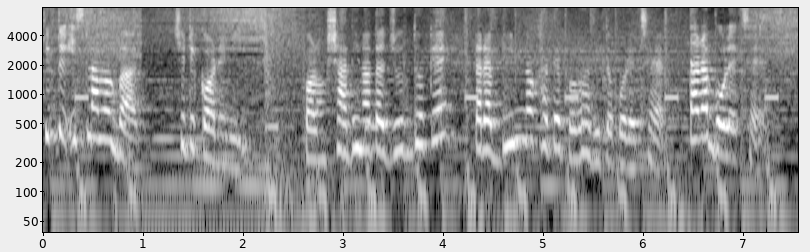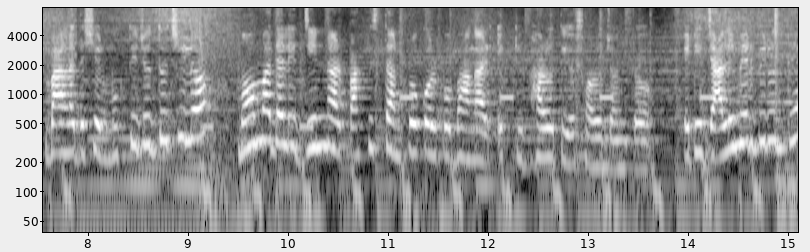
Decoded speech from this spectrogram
কিন্তু ইসলামাবাদ সেটি করেনি। বরং স্বাধীনতা যুদ্ধকে তারা ভিন্ন খাতে প্রভাবিত করেছে। তারা বলেছে, বাংলাদেশের মুক্তিযুদ্ধ ছিল মোহাম্মদ আলী জিন্নার পাকিস্তান প্রকল্প ভাঙার একটি ভারতীয় ষড়যন্ত্র। এটি জালিমের বিরুদ্ধে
